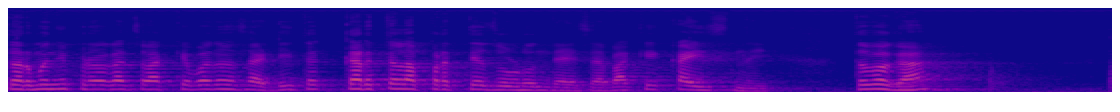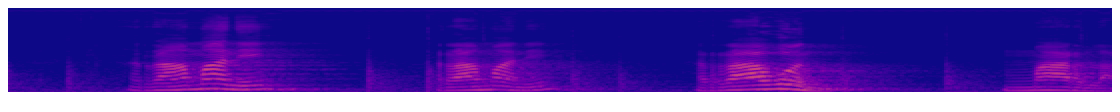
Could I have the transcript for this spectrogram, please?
कर्मणी प्रयोगाचं वाक्य बनवण्यासाठी तर कर्त्याला प्रत्यय जोडून द्यायचा आहे बाकी काहीच नाही. तर बघा रामाने रामाने रावण मारला.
